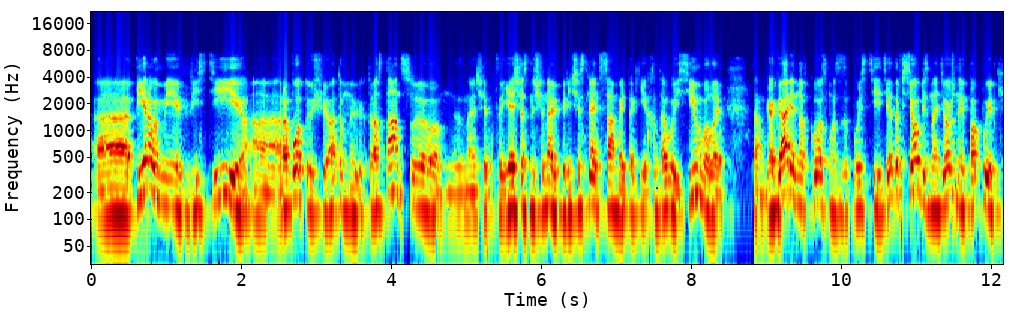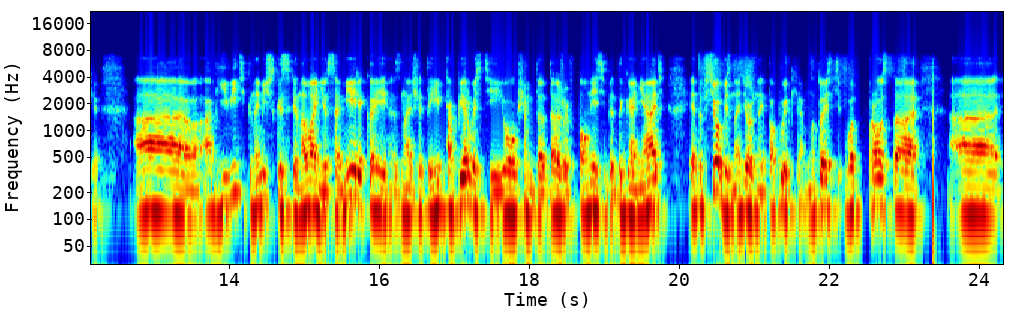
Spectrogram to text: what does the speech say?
Э, первыми ввести э, работающую атомную электростанцию, значит, я сейчас начинаю перечислять самые такие ходовые символы, там, Гагарина в космос запустить, это все безнадежные попытки объявить экономическое соревнование с Америкой, значит, и по первости ее, в общем-то, даже вполне себе догонять. Это все безнадежные попытки. Ну, то есть, вот просто э,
